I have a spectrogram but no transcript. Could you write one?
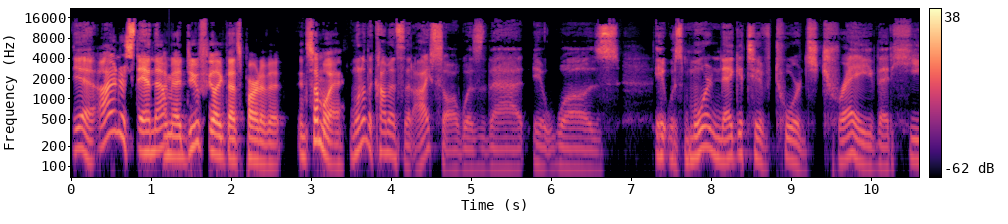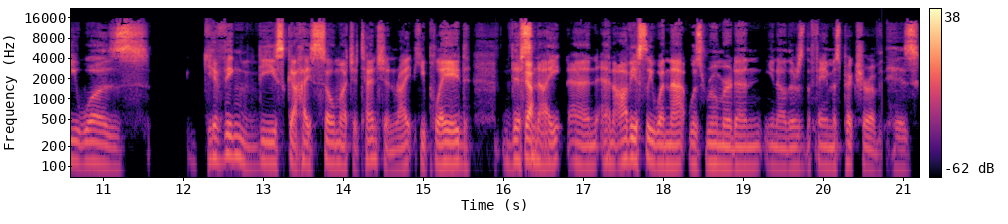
Yeah, I understand that. I mean, I do feel like that's part of it in some way. One of the comments that I saw was that it was it was more negative towards Trey that he was giving these guys so much attention, right? He played this Yeah. night and and obviously when that was rumored and you know there's the famous picture of his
